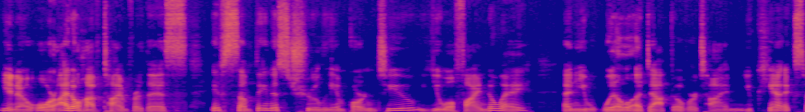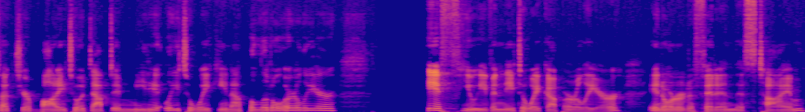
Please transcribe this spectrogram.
you know, or I don't have time for this, if something is truly important to you, you will find a way and you will adapt over time. You can't expect your body to adapt immediately to waking up a little earlier if you even need to wake up earlier in order to fit in this time.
